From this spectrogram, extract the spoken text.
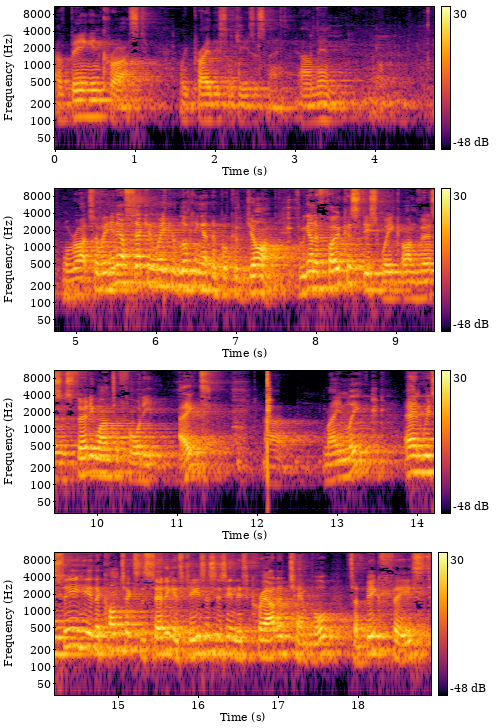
of being in Christ. We pray this in Jesus' name. Amen. All right, so we're in our second week of looking at the book of John. So we're going to focus this week on verses 31 to 48 uh, mainly. And we see here the context, the setting is Jesus is in this crowded temple. It's a big feast.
